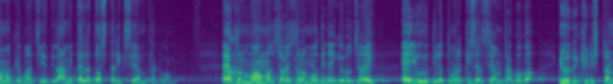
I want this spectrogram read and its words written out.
আমাকে বাঁচিয়ে দিলে, আমি তাহলে দশ তারিখ সিএম থাকলাম। এখন মোহাম্মদ সাল্লাহ সাল্লাম মদিনায় গিয়ে বলছে রে এই ইহুদিরা, তোমরা কিসের সিএম থাকো গো? ইহুদি খ্রিস্টান?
